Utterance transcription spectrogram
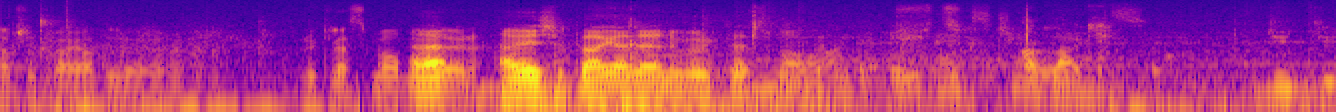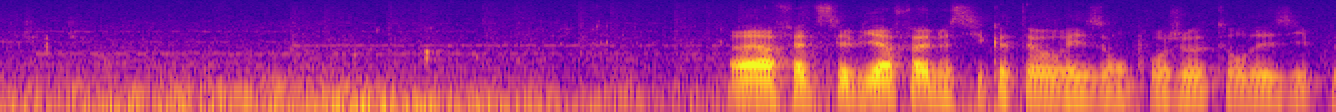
Merde, j'ai pas regardé le, le classement, Ah, bordel. ah oui, j'ai pas regardé à nouveau le classement. ouais. Ouais, en fait, c'est bien fun aussi quand t'as Horizon pour jouer autour des zips.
